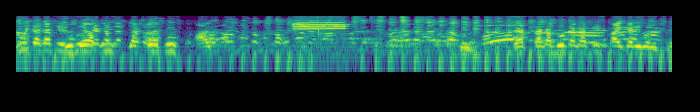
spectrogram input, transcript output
দুই টাকা পিস দুই টাকা পিস দেড় টাকা দু টাকা পিস পাইকারি বলেছে।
